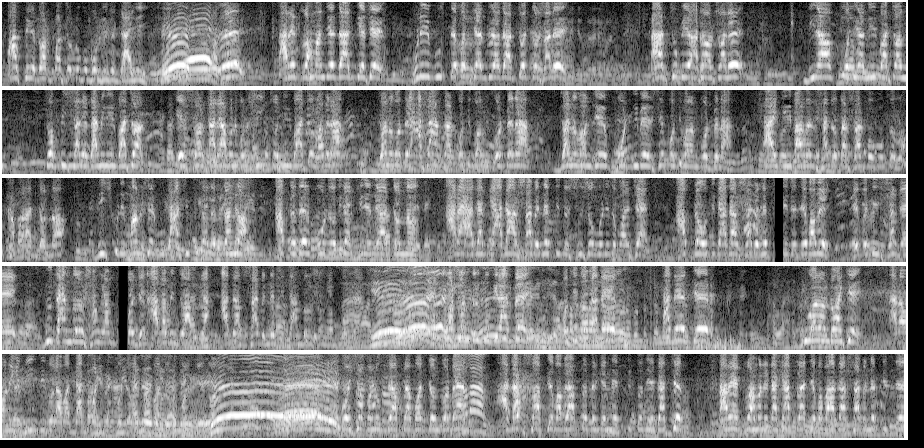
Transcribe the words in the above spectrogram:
পাঁচ থেকে দশ পার্সেন্ট লোক ভোট দিতে চায়নি। অতএব তারেক রহমান যে ডাক দিয়েছে উনি বুঝতে পেরেছেন দুই হাজার চোদ্দ সালে কারচুপি আঠারো সালে বিনা প্রতিনিধি নির্বাচন চব্বিশ সালে দামি নির্বাচন। এর সরকারে আমলে কোনো সুষ্ঠু নির্বাচন হবে না। জনগণের আশা আকাঙ্ক্ষার প্রতিফলন ঘটবে না। জনগণ যে ভোট দিবে সে প্রতিফলন ঘটবে না। তাই তিনি বাংলাদেশ স্বাধীনতার সার্বভৌমত্ব রক্ষা করার জন্য বিশ কোটি মানুষের মুখে হাসি ফুটানোর জন্য আপনাদের ভোট অধিকার ফিরে দেওয়ার জন্য আড়াই হাজারকে আজার সাহেবের নেতৃত্বে সুসংগঠিত করেছেন। আপনার অতীতে আধার সাহেবের নেতৃত্বে যেভাবে সরকারের বিরুদ্ধে আন্দোলন সংগ্রাম করেছেন আগামী তো আপনারা আধার সাহেবের নেতৃত্বে আন্দোলন সংগ্রাম করবেন। বসন্তের কুকিল আসবে। অতীত তাদের তাদের যে বিবরণ রয়েছে। তারা অনেকে বিএনপি করে আবার করেছে ওই সকল লোকদের আপনারা বর্জন করবেন। আজাদ সাহেব যেভাবে আপনাদেরকে নেতৃত্ব দিয়ে যাচ্ছেন তারেক রহমানের ডাকে আপনারা যেভাবে আজাদ সাহেবের নেতৃত্বে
